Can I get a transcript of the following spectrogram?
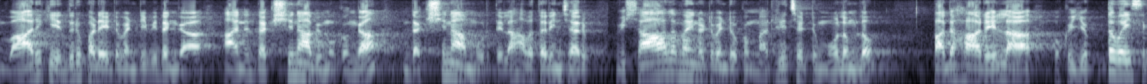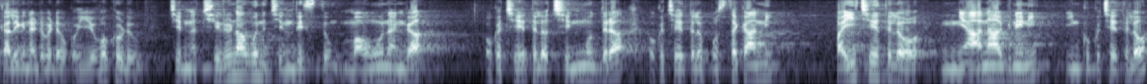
వారికి ఎదురుపడేటువంటి విధంగా ఆయన దక్షిణాభిముఖంగా దక్షిణామూర్తిలా అవతరించారు. విశాలమైనటువంటి ఒక మర్రి చెట్టు మూలంలో పదహారేళ్ళ ఒక యుక్త వయసు కలిగినటువంటి ఒక యువకుడు చిన్న చిరునవ్వును చిందిస్తూ మౌనంగా ఒక చేతిలో చిన్ముద్ర ఒక చేతిలో పుస్తకాన్ని పై చేతిలో జ్ఞానాగ్నిని ఇంకొక చేతిలో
